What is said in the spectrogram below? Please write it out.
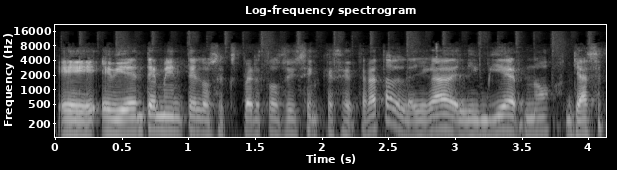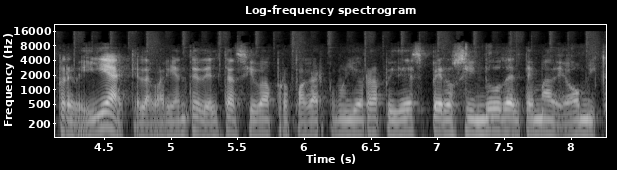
Eh, evidentemente los expertos dicen que se trata de la llegada del invierno, ya se preveía que la variante Delta se iba a propagar con mayor rapidez, pero sin duda el tema de Omicron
